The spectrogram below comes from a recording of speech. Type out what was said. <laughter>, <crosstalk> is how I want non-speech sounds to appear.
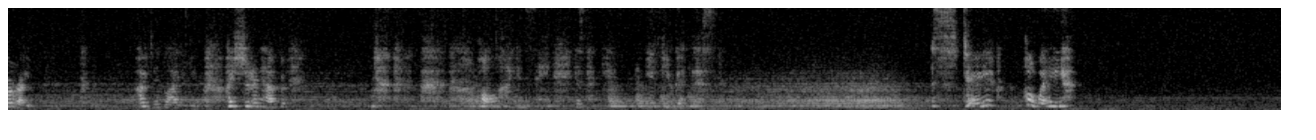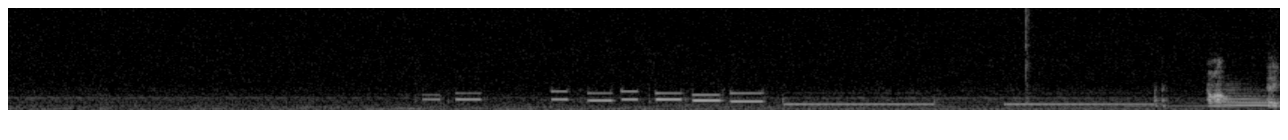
Were right. I did lie to you. I shouldn't have. All I can say is that if you get this, stay away. Hello? Hey,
